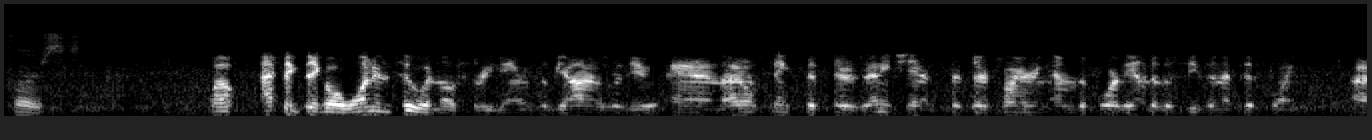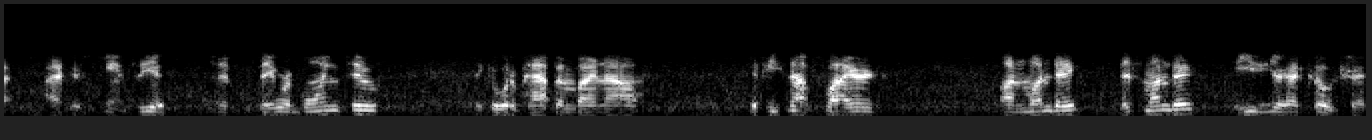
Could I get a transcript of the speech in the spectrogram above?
first. Well, I think they go one and two in those three games, to be honest with you, and I don't think that there's any chance that they're firing him before the end of the season at this point. I, I just can't see it. If they were going to, I think it would have happened by now. If he's not fired on Monday, this Monday, he's your head coach at,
